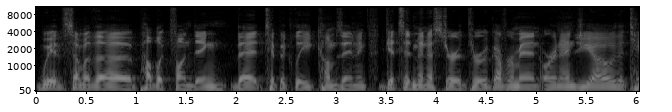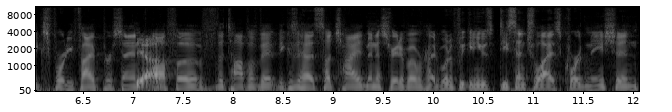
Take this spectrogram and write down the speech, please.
with some of the public funding that typically comes in and gets administered through a government or an NGO that takes 45% yeah. off of the top of it because it has such high administrative overhead. What if we can use decentralized coordination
